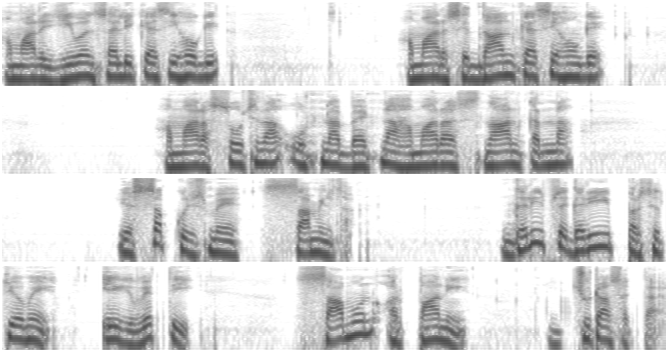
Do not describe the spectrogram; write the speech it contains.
हमारी जीवन शैली कैसी होगी? हमारे सिद्धांत कैसे होंगे? हमारा सोचना, उठना, बैठना, हमारा स्नान करना यह सब कुछ इसमें शामिल था। गरीब से गरीब परिस्थितियों में एक व्यक्ति साबुन और पानी जुटा सकता है।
